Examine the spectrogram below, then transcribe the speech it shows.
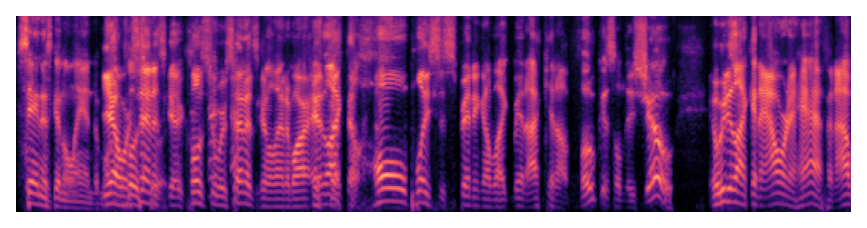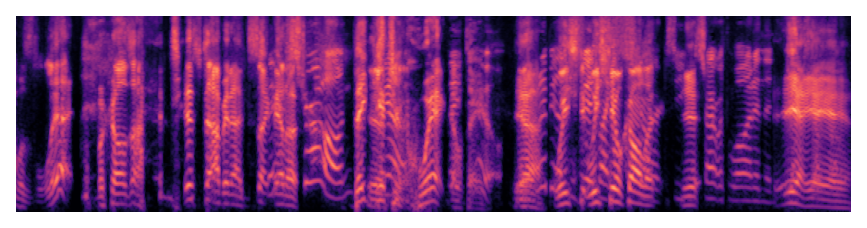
Santa's going to land tomorrow. Yeah, where close to Santa's it. gonna, close to where Santa's gonna land tomorrow. And like the whole place is spinning. I'm like, man, I cannot focus on this show. And we did like an hour and a half, and I was lit because I just I mean I'd suck They're down a strong. they get Yeah, you quick, They don't do. they? You Yeah. wanna We like st- good, we like, still call it- So you Yeah. start with one and then Yeah, yeah, yeah, yeah.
